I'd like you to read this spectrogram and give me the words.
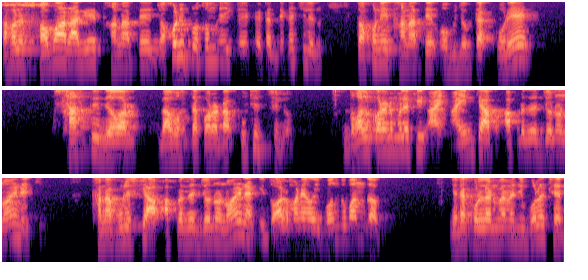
তাহলে সবার আগে থানাতে যখনই প্রথম এই এটা দেখেছিলেন, তখনই থানাতে অভিযোগটা করে শাস্তি দেওয়ার ব্যবস্থা করাটা উচিত ছিল। দল করেন বলে কি আই- আইন আপনাদের জন্য নয় নাকি? থানা পুলিশ কি আপনাদের জন্য নয় নাকি? দল মানে ওই বন্ধু বান্ধব। যেটা কল্যাণ ব্যানার্জি বলেছেন,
